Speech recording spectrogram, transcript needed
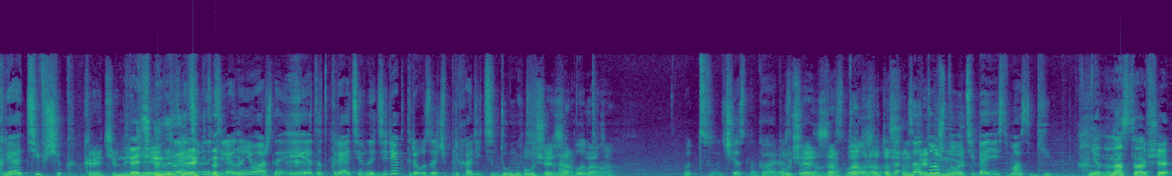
креативщик. Креативный Креативный директор. Креативный директор. ну неважно. И этот креативный директор, его значит приходить и думать. Получает работу. зарплату. Вот, честно говоря, Получает здорово, зарплату за здорово. то, что он за, то, что у придумывает. тебя есть мозги. Не, ну нас-то вообще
